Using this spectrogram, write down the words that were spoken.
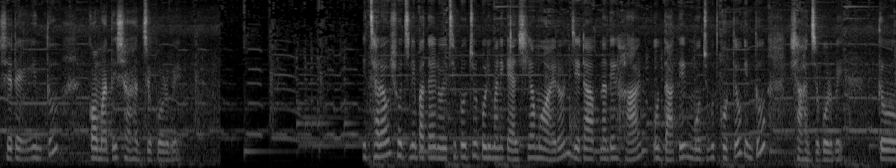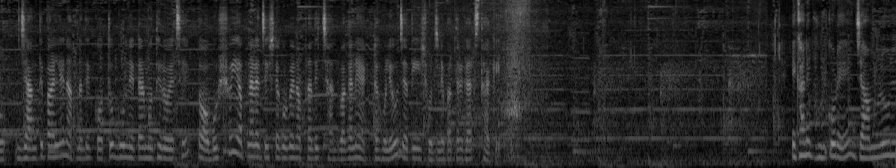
সেটাকে কিন্তু কমাতে সাহায্য করবে। এছাড়াও সজনে পাতায় রয়েছে প্রচুর পরিমাণে ক্যালসিয়াম ও আয়রন, যেটা আপনাদের হাড় ও দাঁতের মজবুত করতেও কিন্তু সাহায্য করবে। তো জানতে পারলেন আপনাদের কত গুণ এটার মধ্যে রয়েছে? তো অবশ্যই আপনারা চেষ্টা করবেন আপনাদের ছাদ বাগানে একটা হলেও যাতে এই সজনে পাতার গাছ থাকে। এখানে ভুল করে জামরুল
